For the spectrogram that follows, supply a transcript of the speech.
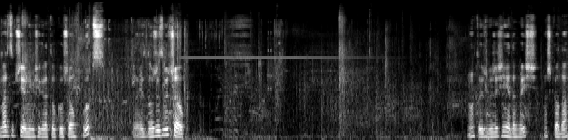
Bardzo przyjemnie mi się gra tą kuszą. Ups. To jest duży zły czołg. No to już wyżej się nie da wyjść. A szkoda.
